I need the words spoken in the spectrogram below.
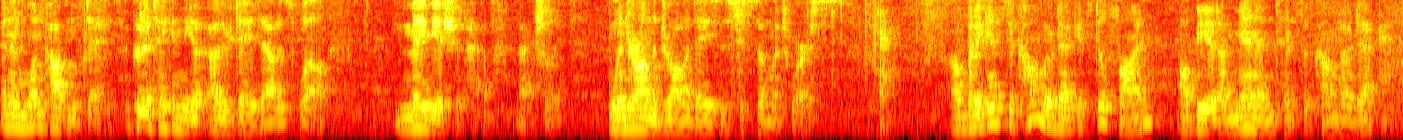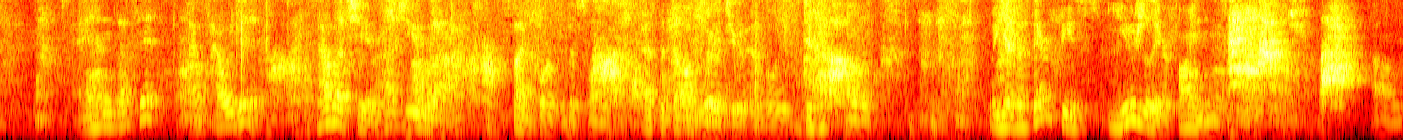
And then one copy of Daze. I could have taken the other Daze out as well. Maybe I should have, actually. When you're on the draw, Daze is just so much worse. Uh, but against a combo deck, it's still fine, albeit a mana intensive combo deck. And that's it. That's how we did it. How about you? How'd you uh, sideboard for this one? As the dogs Way are too heavily. do oh. Well, yeah, the therapies usually are fine in this kind of match. Um,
